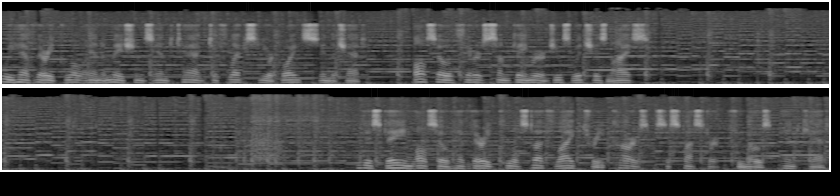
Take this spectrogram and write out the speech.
We have very cool animations and tag to flex your points in the chat. Also there's some gamer juice which is nice. This game also have very cool stuff like tree cars, Sisfaster, Fumos, and cat.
